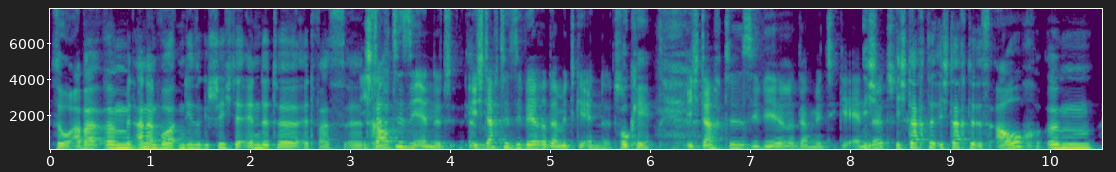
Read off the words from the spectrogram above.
So, aber ähm, mit anderen Worten, diese Geschichte endete etwas äh, Ich dachte, sie endet. Ich dachte, sie wäre damit geendet. Okay. Ich dachte, sie wäre damit geendet. Ich dachte, ich dachte es auch. Ähm,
